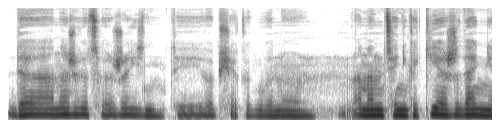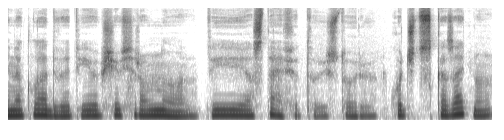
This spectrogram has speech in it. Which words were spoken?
да она живет свою жизнь. Ты вообще как бы, ну, она на тебя никакие ожидания не накладывает. Ей вообще все равно. Ты оставь эту историю. Хочется сказать, но...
